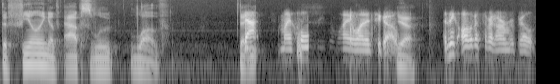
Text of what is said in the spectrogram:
the feeling of absolute love. That That's my whole reason why I wanted to go. yeah. I think all of us have an armor built.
